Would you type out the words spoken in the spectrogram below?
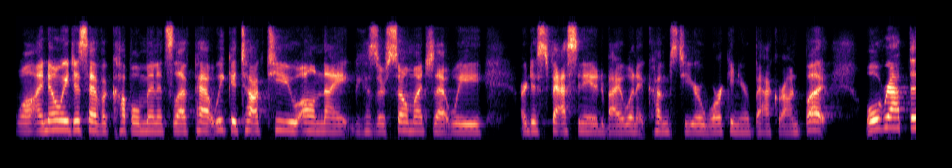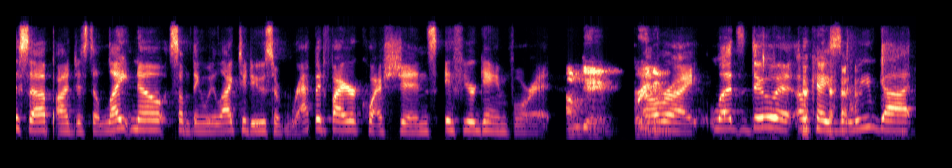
Well, I know we just have a couple minutes left, Pat. We could talk to you all night because there's so much that we are just fascinated by when it comes to your work and your background. But we'll wrap this up on just a light note, something we like to do some rapid fire questions if you're game for it. I'm game. Bring All right, let's do it. Okay, so we've got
